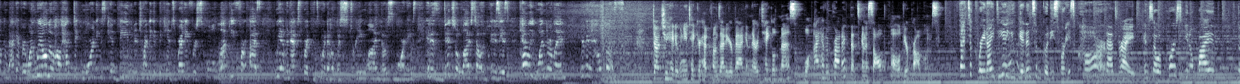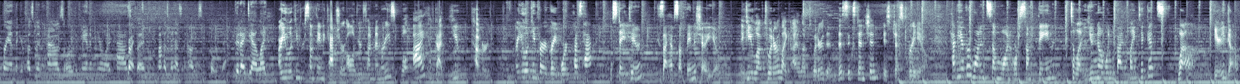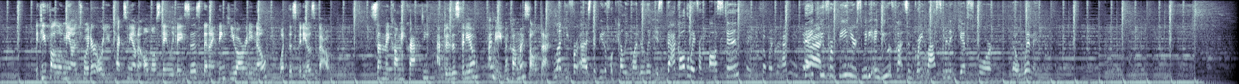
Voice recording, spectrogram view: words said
Welcome back everyone. We all know how hectic mornings can be when you're trying to get the kids ready for school. Lucky for us, we have an expert that's going to help us streamline those mornings. It is digital lifestyle enthusiast Kelly Wonderland. You're going to help us. Don't you hate it when you take your headphones out of your bag and they're a tangled mess? Well, I have a product that's going to solve all of your problems. That's a great idea. You get him some goodies for his car. That's right. And so, of course, you know, buy the brand that your husband has or the man in your life has. Right. But my husband has an Audi, so go with that. Good idea. I like Are you looking for something to capture all of your fun memories? Well, I have got you covered. Are you looking for a great WordPress hack? Well, stay tuned because I have something to show you. If you love Twitter like I love Twitter, then this extension is just for you. Have you ever wanted someone or something to let you know when to buy plane tickets? Well, here you go. If you follow me on Twitter or you text me on an almost daily basis, then I think you already know what this video is about. Some may call me crafty. After this video, I may even call myself that. Lucky for us, the beautiful Kelly Wonderland is back all the way from Austin. Sweetie. And you have got some great last minute gifts for the women.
